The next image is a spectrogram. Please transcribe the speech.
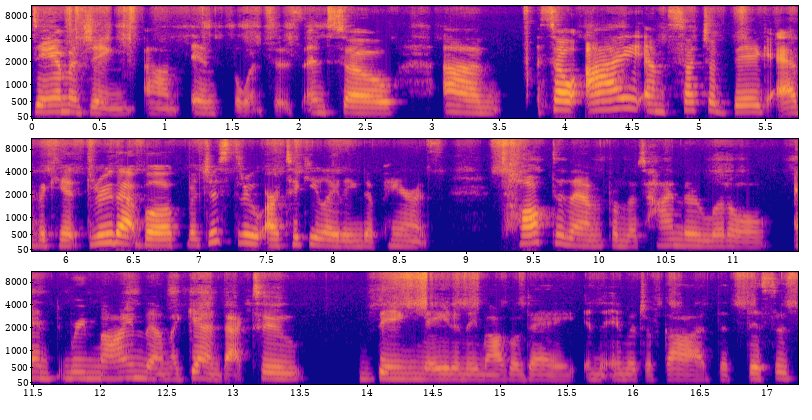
damaging um, influences and so um, so i am such a big advocate through that book but just through articulating to parents talk to them from the time they're little and remind them again back to being made in the imago dei in the image of god that this is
